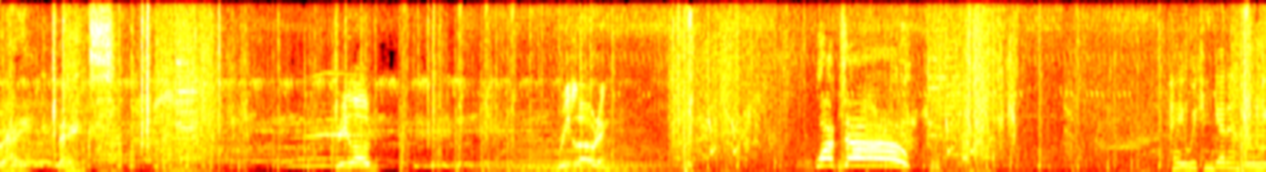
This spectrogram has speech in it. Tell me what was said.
Right, thanks. Reload. Reloading. Watch out! Hey, we can get in through here.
